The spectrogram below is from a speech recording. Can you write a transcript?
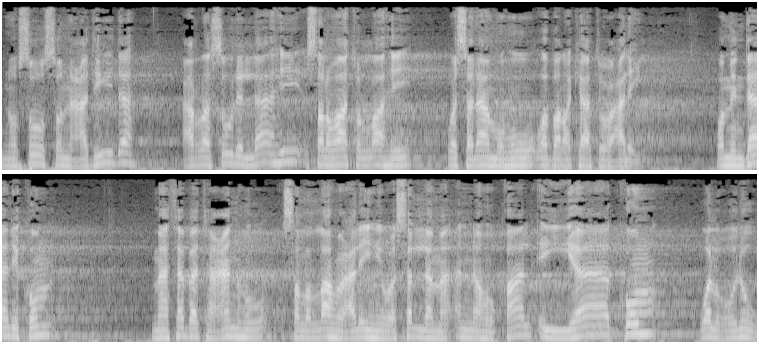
نصوص عديدة عن رسول الله صلوات الله وسلامه وبركاته عليه. ومن ذلكم ما ثبت عنه صلى الله عليه وسلم أنه قال إياكم والغلو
